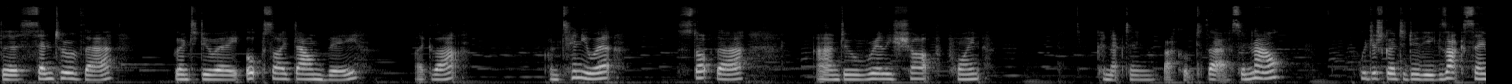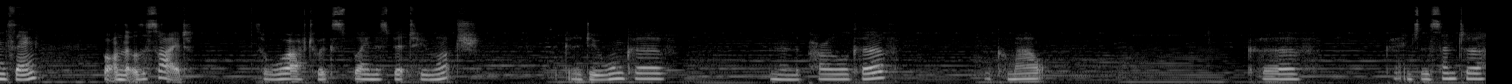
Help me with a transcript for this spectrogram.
the center of there, you're going to do a upside down V like that. Continue it, stop there and do a really sharp point connecting back up to there. So now we're just going to do the exact same thing but on the other side. So we won't have to explain this bit too much. So I'm going to do one curve and then the parallel curve and come out, curve, get into the center.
